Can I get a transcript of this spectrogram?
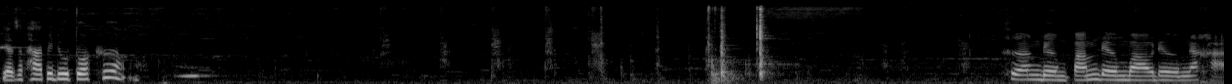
เดี๋ยวจะพาไปดูตัวเครื่องเครื่องเดิมปั๊มเดิมบอลเดิมนะคะ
